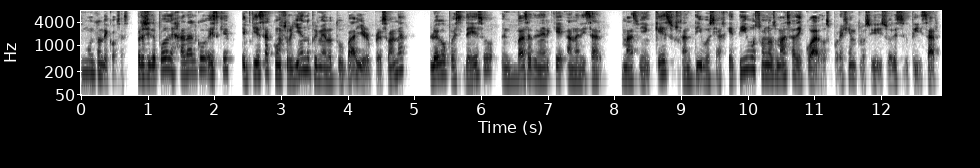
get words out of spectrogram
un montón de cosas. Pero si te puedo dejar algo, es que empieza construyendo primero tu buyer persona, luego pues de eso vas a tener que analizar más bien qué sustantivos y adjetivos son los más adecuados. Por ejemplo, si sueles utilizar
